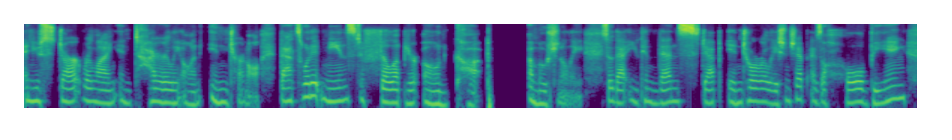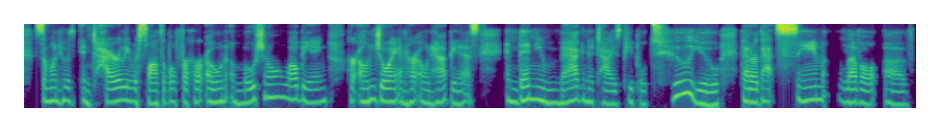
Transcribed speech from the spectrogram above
and you start relying entirely on internal. That's what it means to fill up your own cup emotionally so that you can then step into a relationship as a whole being, someone who is entirely responsible for her own emotional well being, her own joy, and her own happiness. And then you magnetize people to you that are that same level of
